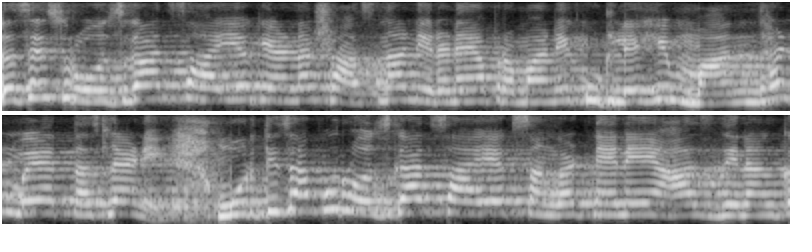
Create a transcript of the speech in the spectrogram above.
तसेच रोजगार सहाय्यक यांना शासना निर्णयाप्रमाणे कुठलेही मानधन मिळत नसल्याने मूर्तिजापूर रोजगार सहाय्यक संघटनेने आज दिनांक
